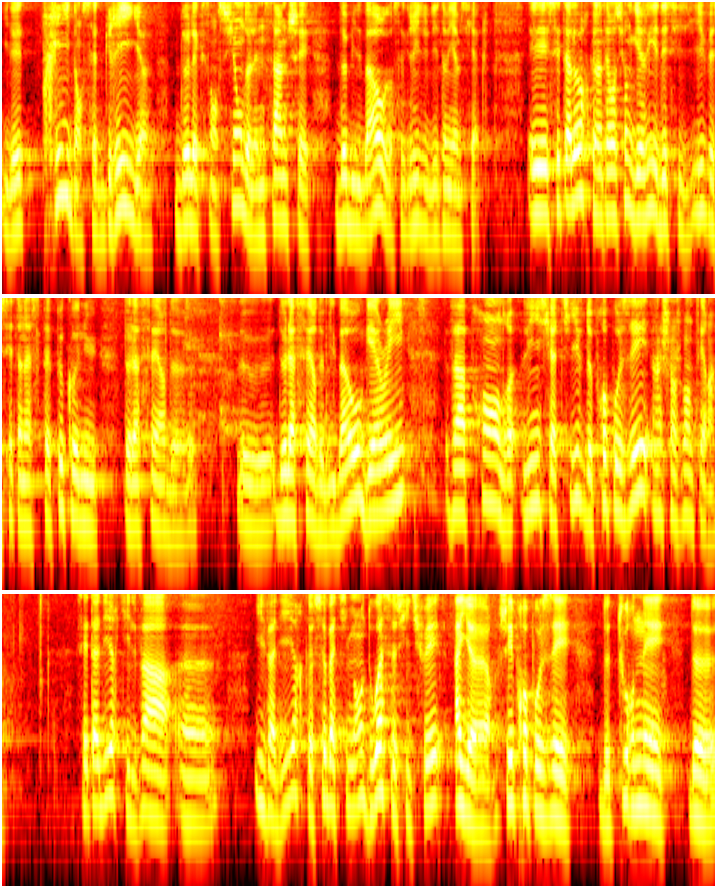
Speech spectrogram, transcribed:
Il est pris dans cette grille de l'extension de l'ensanche de Bilbao, dans cette grille du XIXe siècle. Et c'est alors que l'intervention de Guéry est décisive, et c'est un aspect peu connu de l'affaire de, de, de, de Bilbao. Gary va prendre l'initiative de proposer un changement de terrain. C'est-à-dire qu'il va, euh, il va dire que ce bâtiment doit se situer ailleurs. J'ai proposé de tourner, de,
